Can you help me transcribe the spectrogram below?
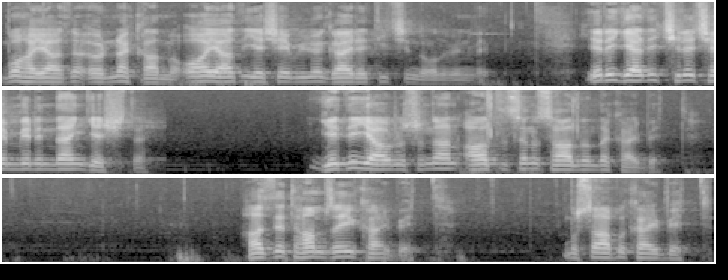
bu hayatına örnek alma. O hayatı yaşayabilme gayreti içinde olabilmek. Yeri geldi çile çemberinden geçti. Yedi yavrusundan altısını sağlığında kaybetti. Hazreti Hamza'yı kaybetti. Musab'ı kaybetti.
